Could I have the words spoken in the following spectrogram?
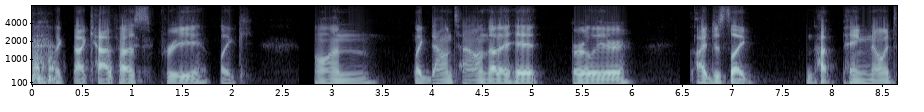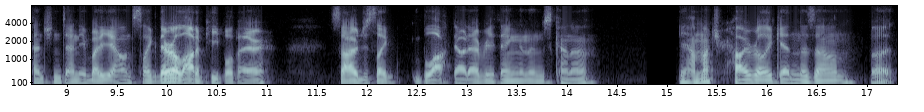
like that cat pass pre like on like downtown that I hit earlier. I just like not paying no attention to anybody else. Like there are a lot of people there. So I just like blocked out everything and then just kind of yeah, I'm not sure how I really get in the zone, but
